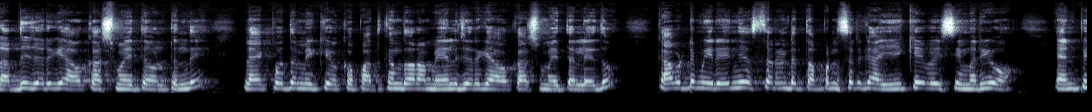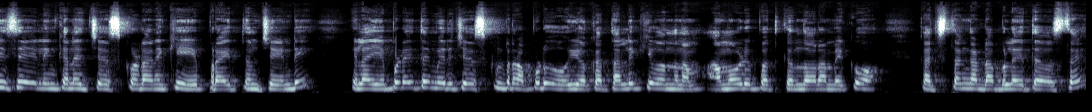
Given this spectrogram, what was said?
లబ్ధి జరిగే అవకాశం అయితే ఉంటుంది. లేకపోతే మీకు యొక్క పథకం ద్వారా మేలు జరిగే అవకాశం అయితే లేదు. కాబట్టి మీరు ఏం చేస్తారంటే తప్పనిసరిగా ఈకేవైసీ మరియు ఎన్పిసిఐ లింక్ అనేది చేసుకోవడానికి ప్రయత్నం చేయండి. ఇలా ఎప్పుడైతే మీరు చేసుకుంటారో అప్పుడు ఈ యొక్క తల్లికి వందనం అమ్మఒడి పథకం ద్వారా మీకు ఖచ్చితంగా డబ్బులు అయితే వస్తాయి.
